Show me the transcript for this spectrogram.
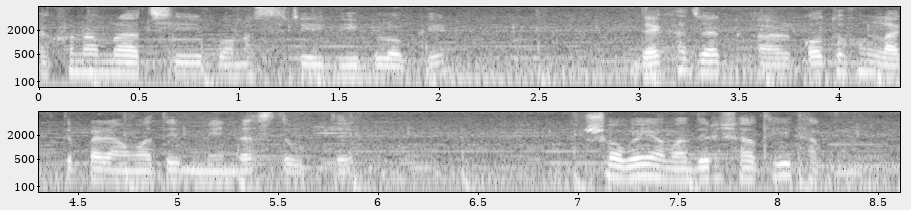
এখন আমরা আছি বনশ্রী বি ব্লকে। দেখা যাক আর কতক্ষণ লাগতে পারে আমাদের মেন রাস্তা উঠতে। সবাই আমাদের সাথেই থাকুন।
